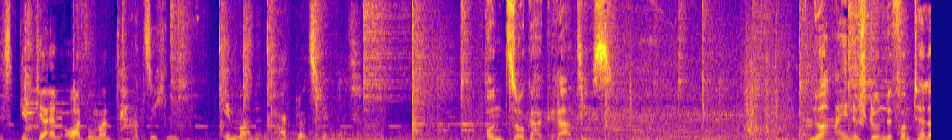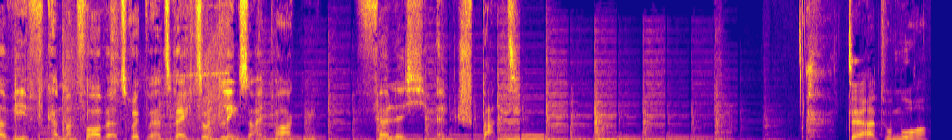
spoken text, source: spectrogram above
Es gibt ja einen Ort, wo man tatsächlich immer einen Parkplatz findet. und sogar gratis. Nur eine Stunde von Tel Aviv kann man vorwärts, rückwärts, rechts und links einparken. Völlig entspannt. Der hat Humor.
